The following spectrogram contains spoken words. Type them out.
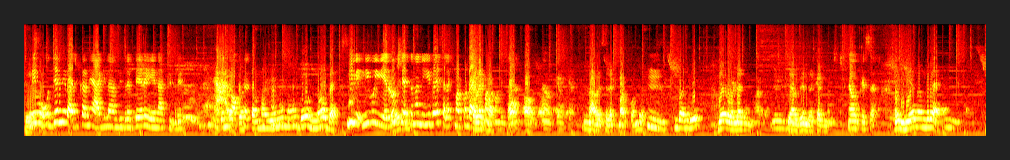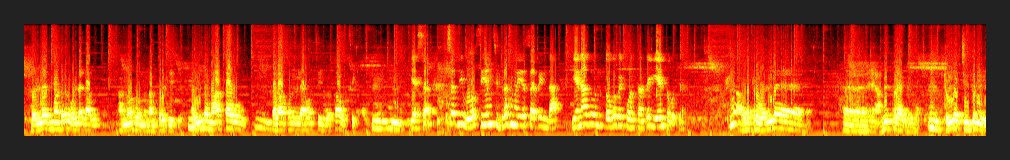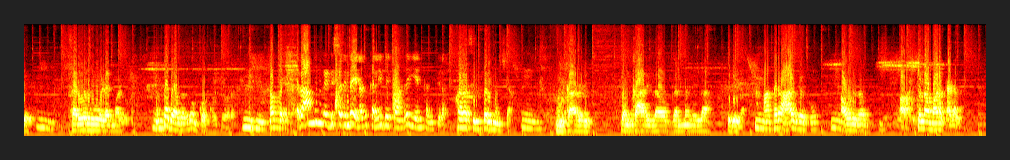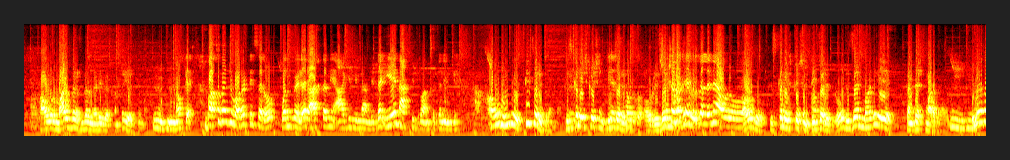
ನೀವು ಉದ್ಯಮಿ ರಾಜಕಾರಣಿ ಆಗಿಲ್ಲ ಅಂದಿದ್ರೆ ಬೇರೆ ಏನಾಗ್ತಿದ್ರಿ? ನೀವೇ ಈ ಎರಡು ಕ್ಷೇತ್ರನ ನೀವೇ ಸೆಲೆಕ್ಟ್ ಮಾಡ್ಕೊಂಡು ನಾವೇ ಸೆಲೆಕ್ಟ್ ಮಾಡ್ಕೊಂಡು ಬಂದು ದೇವ್ರು ಒಳ್ಳೇದು ಮಾಡಿದ ಯಾವ್ದೇನ್ ಯಾವ್ದೇನು ರೆಕಗ್ನೈಸ್ ಓಕೆ ಸರ್ ಏನಂದ್ರೆ ಒಳ್ಳೇದ್ ಮಾಡಿದ್ರೆ ಒಳ್ಳೇದಾಗುತ್ತೆ. ಅನ್ನೋದು ಒಂದು ನಮ್ಮ ಪ್ರತೀತಿ. ಅದರಿಂದ ಮಾಡ್ತಾ ಹೋಗು. ಫಲಾಫಲಗಳು ಯಾವತ್ತು ಸಿಗ್ಬೇಕೋ ಅವತ್ತು ಸಿಗ್ತವೆ. ಎಸ್ ಸರ್ ಸರ್ ನೀವು ಸಿ ಎಂ ಸಿದ್ದರಾಮಯ್ಯ ಸರ್ ಇಂದ ಏನಾದ್ರೂ ಒಂದು ತಗೋಬೇಕು ಅಂತಂದ್ರೆ ಏನ್ ತಗೋತೀರಾ? ಇಲ್ಲ ಅವ್ರ ಹತ್ರ ಒಳ್ಳೆ ಅಭಿಪ್ರಾಯಗಳಿದೆ. ಒಳ್ಳೆ ಚಿಂತನೆಗಳಿದೆ. ಸರ್ವರಿಗೂ ಒಳ್ಳೇದು ಮಾಡಬೇಕು. ಅಂತದ್ ಯಾವ್ದಾದ್ರು ಒಂದು ಕೋರ್ಕೊಳ್ತೀವಿ ಅವರ ಓಕೆ ರಾಮಲಿಂಗ ರೆಡ್ಡಿ ಸರ್ ಇಂದ ಏನಾದ್ರು ಕಲಿಬೇಕು ಅಂದ್ರೆ ಏನ್ ಕಲಿತೀರಾ? ಬಹಳ ಸಿಂಪಲ್ ಮನುಷ್ಯ. ಒಂದು ಕಾರ್ ಇಲ್ಲ ಒಂದು ಕಾರ್ ಇಲ್ಲ ಗನ್ಮನ್ ಇಲ್ಲ ಇದಿಲ್ಲ. ಆ ಥರ ಆಗಬೇಕು. ಅವ್ರ ಅಷ್ಟು ನಾವು ಮಾಡೋಕ್ಕಾಗಲ್ಲ. ಅವ್ರ ಮಾರ್ಗದರ್ಶನದಲ್ಲಿ ನಡಿಬೇಕಂತ ಯೋಚನೆ ಮಾಡಿ hmm okay Basavaraj Horatti sir ಒಂದ್ ವೇಳೆ ರಾಜಕಾರಣಿ ಆಗಿರ್ಲಿಲ್ಲ ಅಂದಿದ್ರೆ ಏನ್ ಆಗ್ತಿದ್ರು ಅನ್ಸುತ್ತೆ ನಿಮ್ಗೆ? ಅವರು ಟೀಚರ್ ಇದ್ರಮ್ಮ ಫಿಸಿಕಲ್ ಎಜುಕೇಶನ್ ಟೀಚರ್ ಇದ್ರು. ಅವ್ರು ರಿಸೈನ್ ಕ್ಷೇತ್ರದಲ್ಲೇನೆ ಅವರು ಹೌದು ಫಿಸಿಕಲ್ ಎಜುಕೇಶನ್ ಟೀಚರ್ ಇದ್ರು. ರಿಸೈನ್ ಮಾಡಿ ಕಂಟೆಸ್ಟ್ ಮಾಡಿದ್ರು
